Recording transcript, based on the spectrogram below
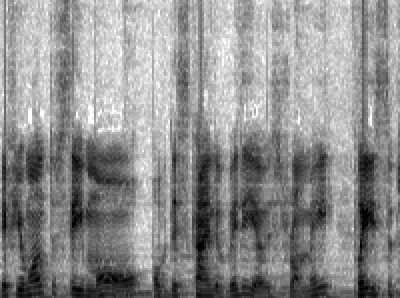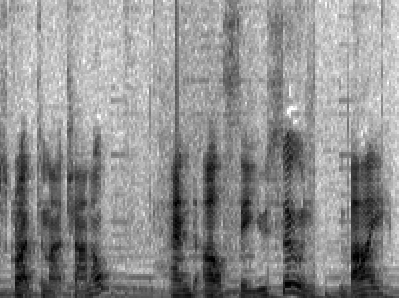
If you want to see more of this kind of videos from me, please subscribe to my channel and I'll see you soon. Bye!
